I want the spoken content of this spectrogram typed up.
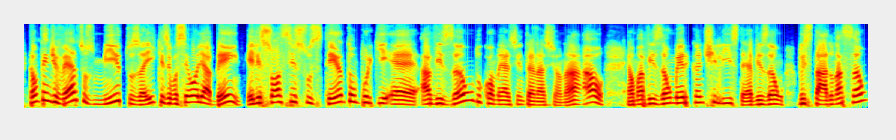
Então tem diversos mitos aí que se você olhar bem, eles só se porque é, a visão do comércio internacional é uma visão mercantilista, é a visão do Estado-nação,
